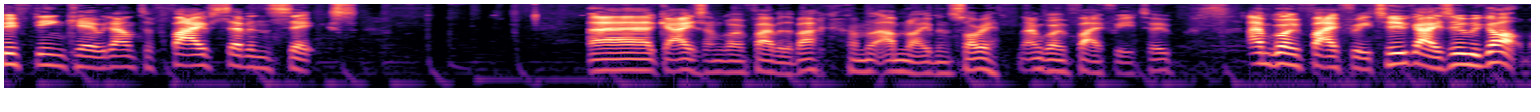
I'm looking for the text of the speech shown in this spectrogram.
15k. We're down to 576. Uh, guys, I'm going five at the back. I'm, I'm not even sorry. I'm going 532. I'm going 532, guys. Who we got?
